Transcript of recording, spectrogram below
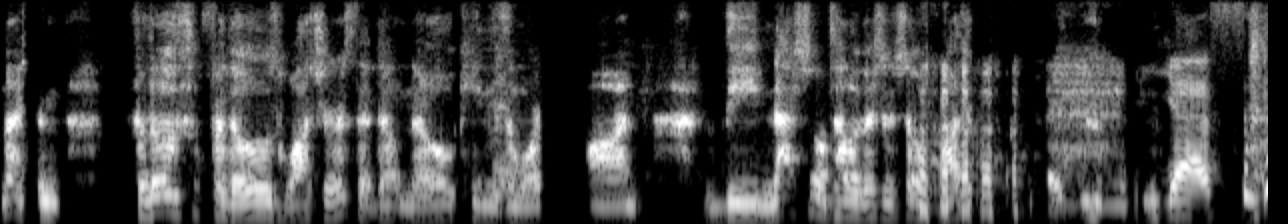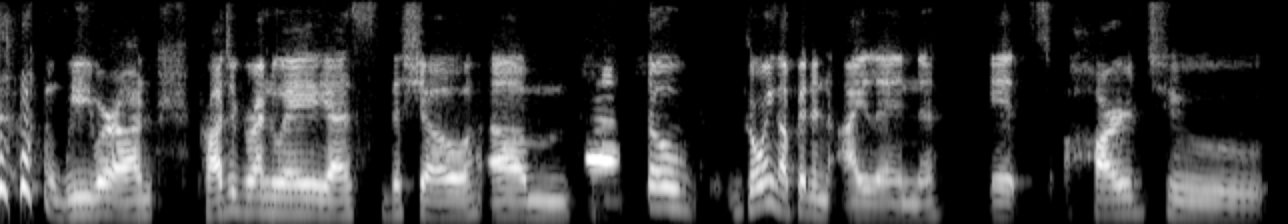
Nice. And for those for those watchers that don't know, Kini Zamora on the national television show Project. yes, we were on Project Runway. Yes, the show. Um, so growing up in an island, it's hard to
